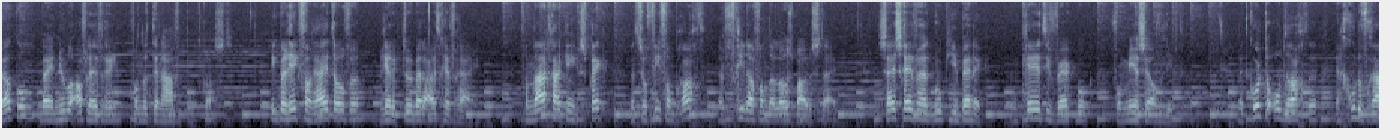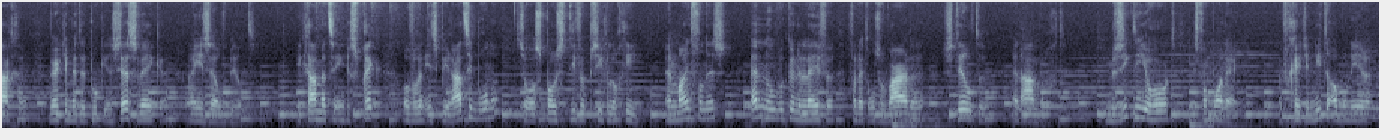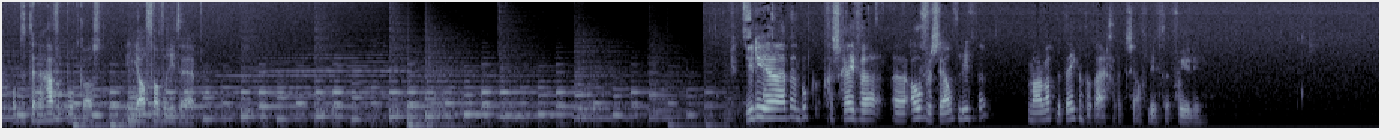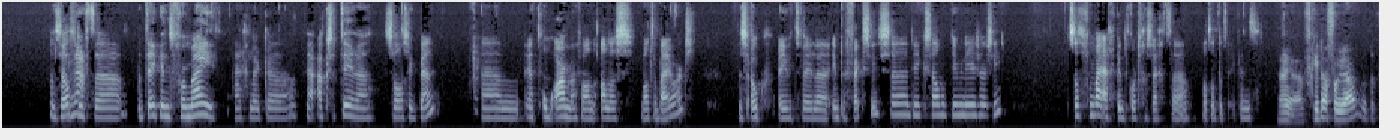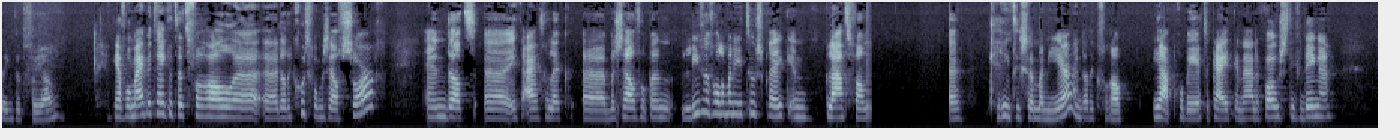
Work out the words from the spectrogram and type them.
Welkom bij een nieuwe aflevering van de Ten Haven podcast. Ik ben Rick van Rijthoven, redacteur bij de uitgeverij. Vandaag ga ik in gesprek met Sophie van Bracht en Frida van der Loos Boudestein. Zij schreven het boek Hier ben ik, een creatief werkboek voor meer zelfliefde. Met korte opdrachten en goede vragen werk je met het boek in zes weken aan je zelfbeeld. Ik ga met ze in gesprek over hun inspiratiebronnen, zoals positieve psychologie en mindfulness, en hoe we kunnen leven vanuit onze waarden, stilte en aandacht. De muziek die je hoort is van One Egg. En vergeet je niet te abonneren op de Ten Haven podcast in jouw favoriete app. Jullie eh, hebben een boek geschreven eh, over zelfliefde. Maar wat betekent dat eigenlijk, zelfliefde, voor jullie? Zelfliefde betekent voor mij eigenlijk uh, ja, accepteren zoals ik ben. En het omarmen van alles wat erbij hoort. Dus ook eventuele imperfecties uh, die ik zelf op die manier zou zien. Dus dat is voor mij eigenlijk in het kort gezegd uh, wat dat betekent. Nou ja, Frida, voor jou, wat betekent het voor jou? Ja, voor mij betekent het vooral dat ik goed voor mezelf zorg. En dat ik eigenlijk mezelf op een liefdevolle manier toespreek in plaats van kritische manier. En dat ik vooral ja, probeer te kijken naar de positieve dingen.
